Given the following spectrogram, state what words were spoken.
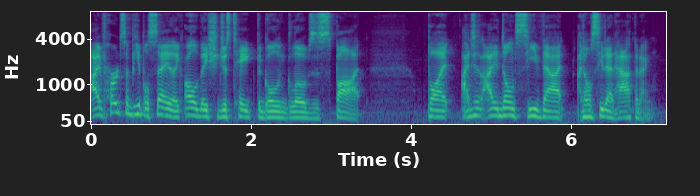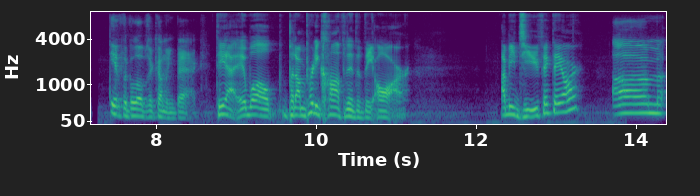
i've heard some people say like oh they should just take the golden globes' spot but i just i don't see that i don't see that happening if the Globes are coming back. Yeah, it, well, but I'm pretty confident that they are. I mean, do you think they are? Um,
